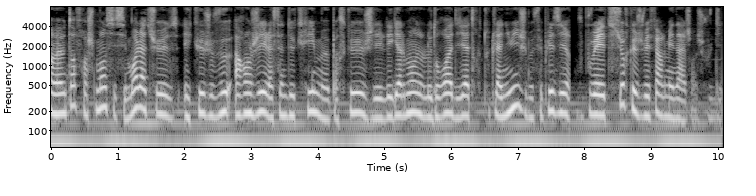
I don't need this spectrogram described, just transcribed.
En même temps, franchement, si c'est moi la tueuse et que je veux arranger la scène de crime parce que j'ai légalement le droit d'y être toute la nuit, je me fais plaisir. Vous pouvez être sûr que je vais faire le ménage, hein, je vous le dis.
